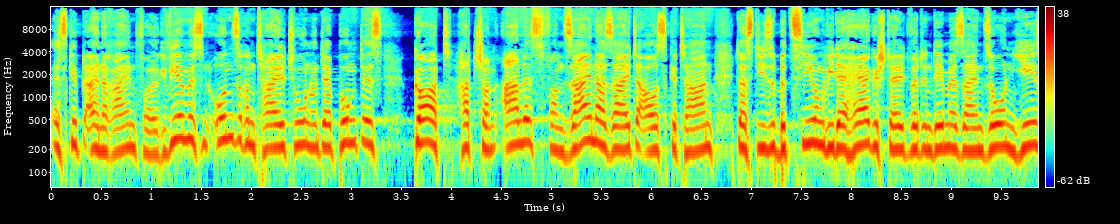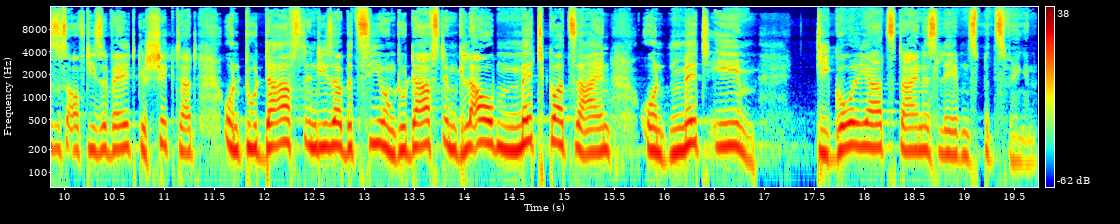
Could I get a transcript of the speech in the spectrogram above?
Es gibt eine Reihenfolge. Wir müssen unseren Teil tun und der Punkt ist, Gott hat schon alles von seiner Seite aus getan, dass diese Beziehung wiederhergestellt wird, indem er seinen Sohn Jesus auf diese Welt geschickt hat. Und du darfst in dieser Beziehung, du darfst im Glauben mit Gott sein und mit ihm die Goliaths deines Lebens bezwingen.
